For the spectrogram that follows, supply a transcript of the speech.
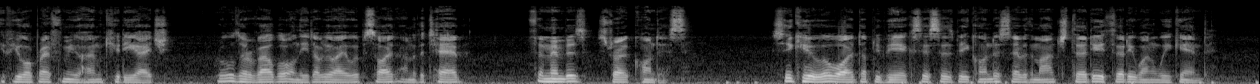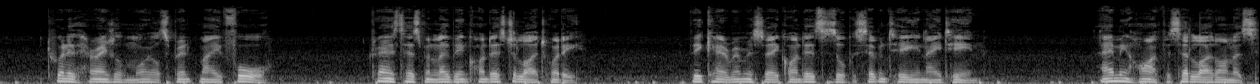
if you operate from your home QTH. Rules are available on the WIA website under the tab for members stroke contests. CQ Worldwide WPX SSB contest over the March 30-31 weekend. 20th Harry Angel Memorial Sprint May 4. Trans Tasman Low Band Contest July 20. VK Remembrance Day Contest is August 17 18. Aiming high for satellite honours.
